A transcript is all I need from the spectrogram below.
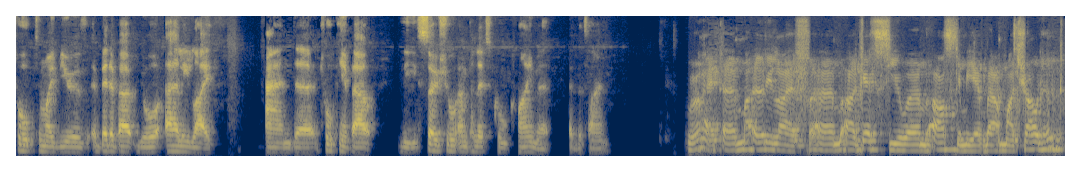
talk to my viewers a bit about your early life and uh, talking about the social and political climate at the time. Right, uh, my early life. Um, I guess you were um, asking me about my childhood,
